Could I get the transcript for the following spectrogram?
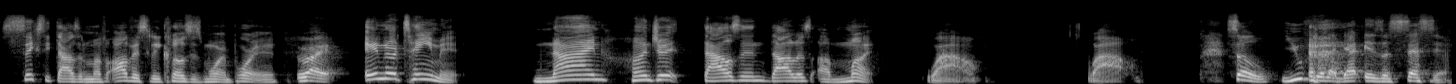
Sixty thousand a month. Obviously, clothes is more important. Right. Entertainment. Nine hundred thousand dollars a month. Wow. Wow. So you feel like that is excessive.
